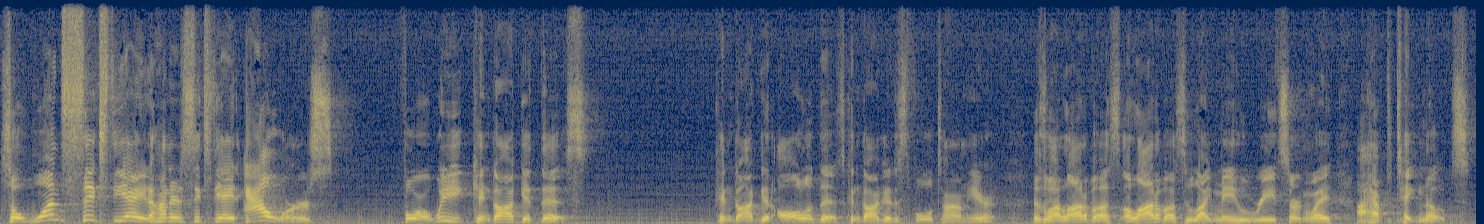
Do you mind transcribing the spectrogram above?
So 168, 168 hours for a week, can God get this? Can God get all of this? Can God get his full time here? This is why a lot of us, a lot of us who like me, who read certain way, I have to take notes.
